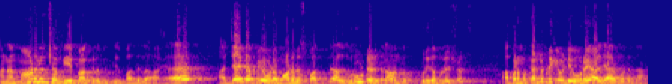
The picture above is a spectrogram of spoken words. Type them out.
ஆனால் மாடலஸ் ஆஃப் ஏ பார்க்கறதுக்கு பதிலாக அஜெண்ட் ஆஃப் ஏவோட பார்த்துட்டு அதுக்கு ரூட் எடுத்துனா வந்துடும் புரியுதா புரிய அப்போ நம்ம கண்டுபிடிக்க வேண்டிய ஒரே ஆள் யார் மட்டும்தான்?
